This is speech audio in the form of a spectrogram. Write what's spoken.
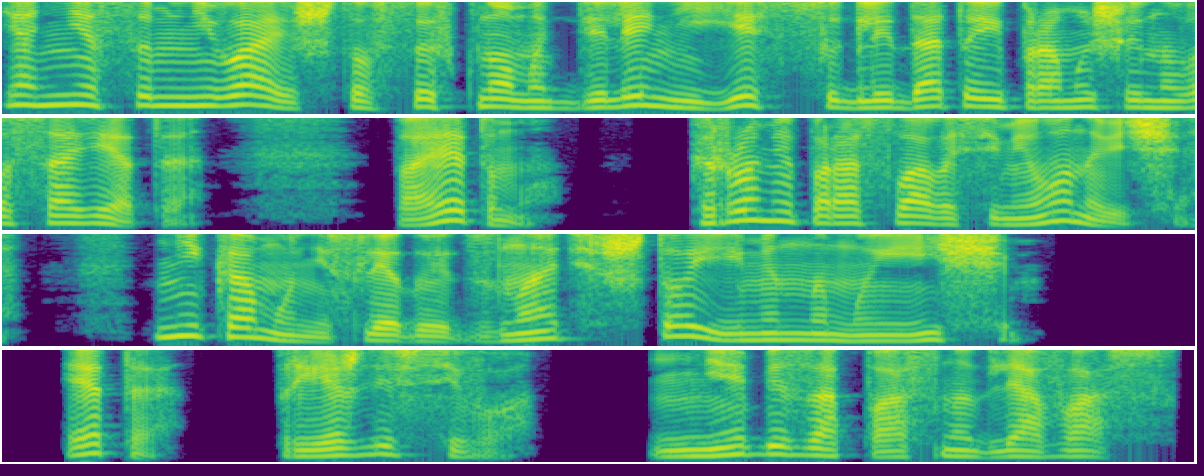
Я не сомневаюсь, что в сыскном отделении есть соглядатые промышленного совета. Поэтому, кроме Порослава Семеновича, никому не следует знать, что именно мы ищем. Это прежде всего, небезопасно для вас.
